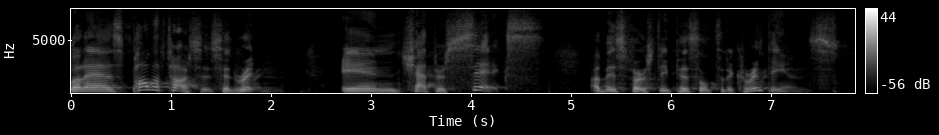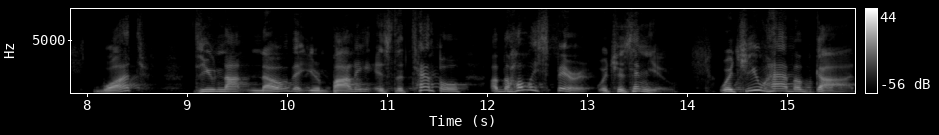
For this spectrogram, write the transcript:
But as Paul of Tarsus had written in chapter 6 of his first epistle to the Corinthians, what? Do you not know that your body is the temple of the Holy Spirit which is in you, which you have of God,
